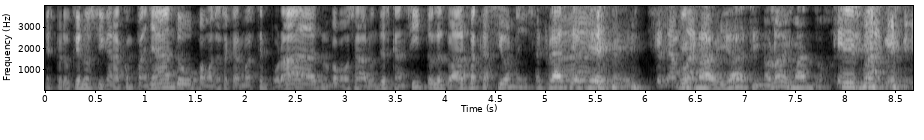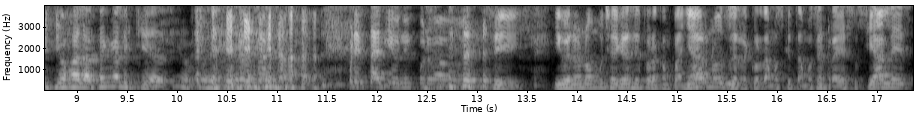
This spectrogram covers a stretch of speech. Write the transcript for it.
Espero que nos sigan acompañando. Vamos a sacar más temporadas. Nos vamos a dar un descansito. Les voy a dar vacaciones. gracias jefe. Que sean buenas. Navidad, si no lo demando. Que Sí, nos sí, paguen. y ojalá tenga liquidación. pues. Prestaciones, por favor. Sí. Y bueno, no, muchas gracias por acompañarnos. Les recordamos que estamos en redes sociales,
